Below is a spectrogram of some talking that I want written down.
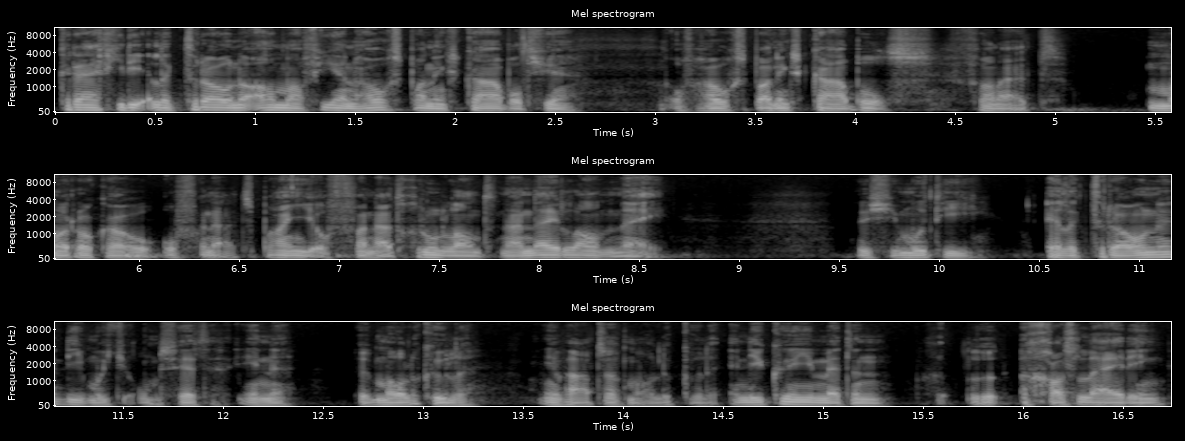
Krijg je die elektronen allemaal via een hoogspanningskabeltje of hoogspanningskabels vanuit Marokko of vanuit Spanje of vanuit Groenland naar Nederland? Nee. Dus je moet die elektronen, die moet je omzetten in uh, moleculen, in waterstofmoleculen. En die kun je met een gasleiding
